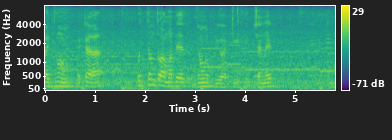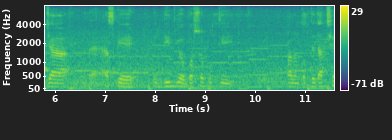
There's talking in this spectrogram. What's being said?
মাধ্যম এটা অত্যন্ত আমাদের জনপ্রিয় একটি চ্যানেল যা আজকে দ্বিতীয় বর্ষপূর্তি পালন করতে যাচ্ছে।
